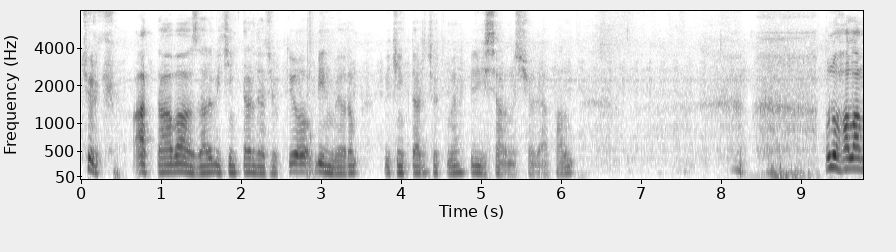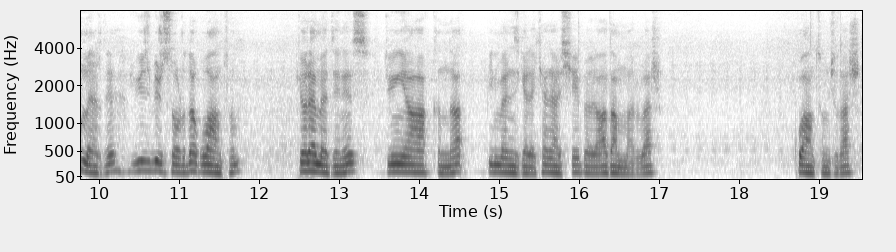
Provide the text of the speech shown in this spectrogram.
Türk. Hatta bazıları Vikingler de Türk diyor. Bilmiyorum. Vikingler Türk mü? Bilgisayarımızı şöyle yapalım. Bunu halam verdi. 101 soruda kuantum. Göremediğiniz dünya hakkında bilmeniz gereken her şey böyle adamlar var. Kuantumcular.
